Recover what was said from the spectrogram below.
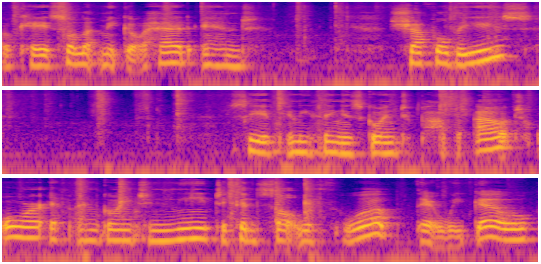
Okay, so let me go ahead and shuffle these. See if anything is going to pop out or if I'm going to need to consult with, whoop, there we go.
